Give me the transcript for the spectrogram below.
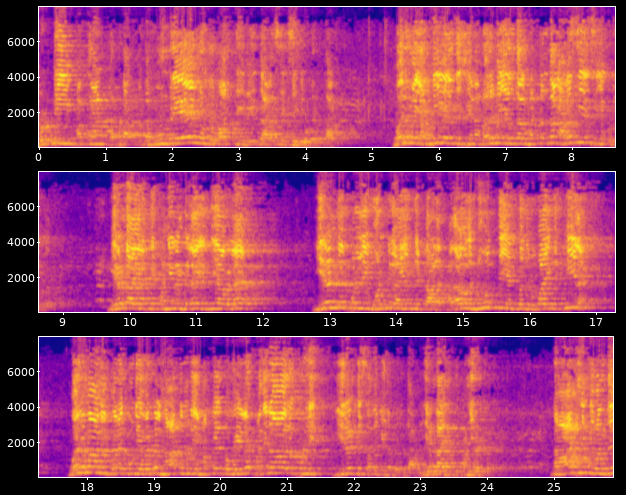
ரொட்டி மக்கான் கப்படா இந்த மூன்றே மூன்று வார்த்தையை வைத்து அரசியல் செய்து கொண்டிருந்தார். வறுமை அப்படியே இருந்துச்சு. ஏன்னா வறுமை இருந்தால் மட்டும்தான் அரசியல் செய்ய முடியும் இரண்டாயிரத்தி பன்னிரெண்டுல இந்தியாவில் இரண்டு புள்ளி ஒன்று ஐந்து டாலர் அதாவது நூத்தி எண்பது ரூபாய்க்கு கீழே வருமானம் பெறக்கூடியவர்கள் நாட்டினுடைய மக்கள் தொகையில பதினாறு புள்ளி இரண்டு சதவீதம் இருந்தார்கள் இரண்டாயிரத்தி பன்னிரெண்டு. நம்ம ஆட்சிக்கு வந்து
